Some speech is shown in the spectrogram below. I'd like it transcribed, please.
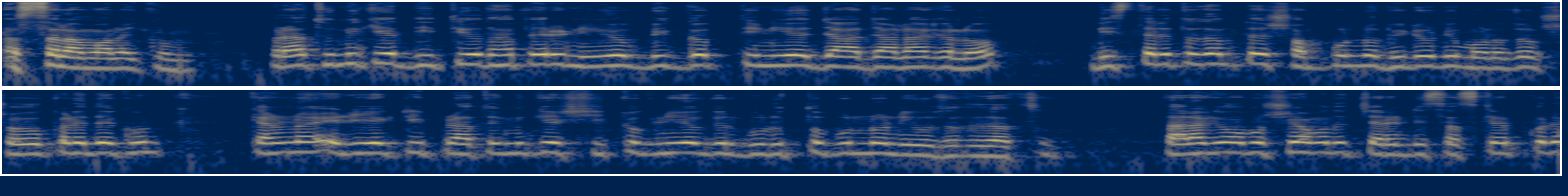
আসসালামু আলাইকুম। প্রাথমিকের দ্বিতীয় ধাপের নিয়োগ বিজ্ঞপ্তি নিয়ে যা জানা গেল, বিস্তারিত জানতে সম্পূর্ণ ভিডিওটি মনোযোগ সহকারে দেখুন, কেননা এটি একটি প্রাথমিকের শিক্ষক নিয়োগের গুরুত্বপূর্ণ নিউজ হতে যাচ্ছে। তার আগে অবশ্যই আমাদের চ্যানেলটি সাবস্ক্রাইব করে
